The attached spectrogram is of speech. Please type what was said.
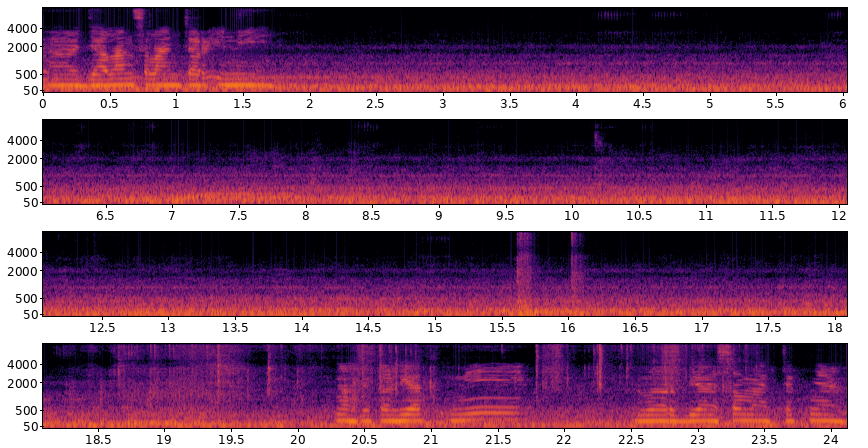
uh, jalan selancar ini Nah kita lihat ini luar biasa macetnya.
